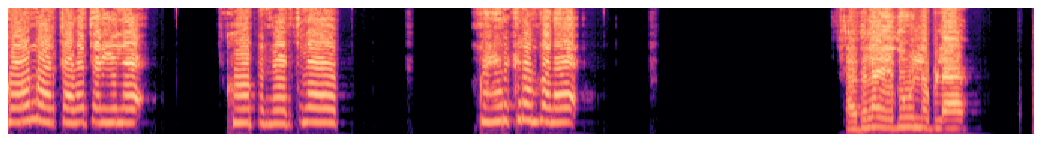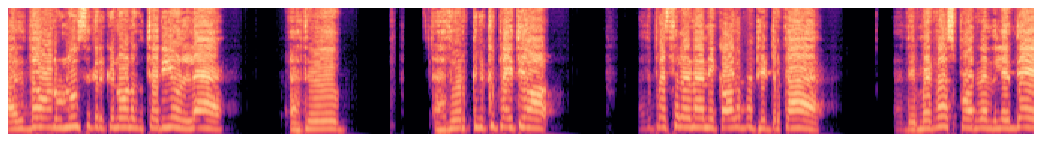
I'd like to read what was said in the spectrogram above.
கோமா இருக்காங்க தெரியல. கோவப்படுற நேரத்துல இருக்கிறேன் போல. அதெல்லாம் எதுவும் இல்ல அதுதான் ஒரு லூசுக்கு இருக்குன்னு உனக்கு தெரியும்ல? அது அது ஒரு கிறுக்கு பைத்தியம். அது பேசல நீ கவலைப்பட்டு இருக்கா? அது மெட்ராஸ் போறதுல இருந்தே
